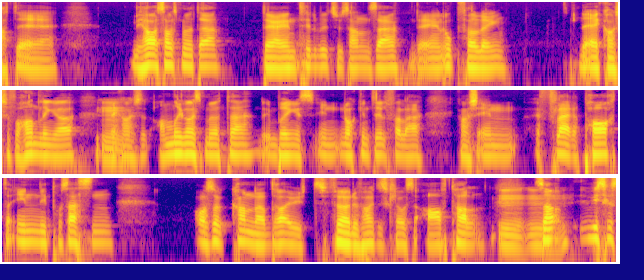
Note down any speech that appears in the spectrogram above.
at det er Vi har et salgsmøte, det er en tilbudsutsendelse, det er en oppfølging. Det er kanskje forhandlinger, det er Mm. kanskje et andregangsmøte. Det bringes i noen tilfeller kanskje inn flere parter inn i prosessen. Og så kan det dra ut før du faktisk closer avtalen. Mm, mm. Så vi skal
